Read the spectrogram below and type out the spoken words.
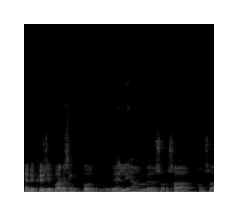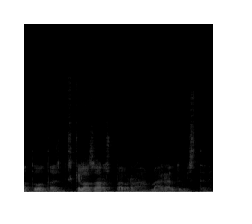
ja nykyisin varsinkin, kun YELihan myös osa, osa tuota, esimerkiksi Kelan sairauspäivärahan määräytymistä, niin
